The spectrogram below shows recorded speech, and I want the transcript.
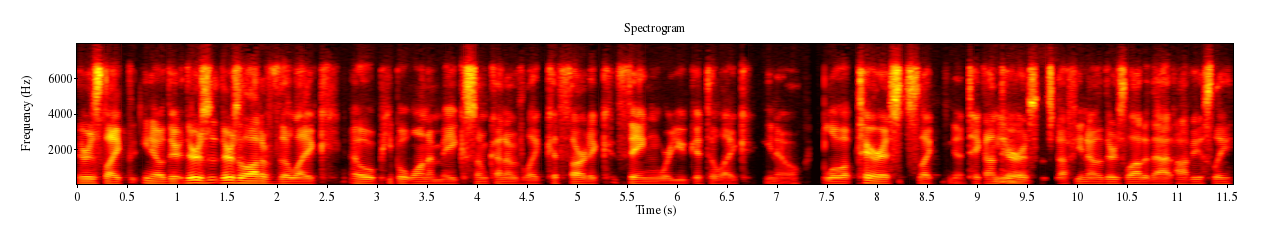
There's like you know there there's there's a lot of the like oh people want to make some kind of like cathartic thing where you get to like you know blow up terrorists like you know take on Yeah. terrorists and stuff you know there's a lot of that obviously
